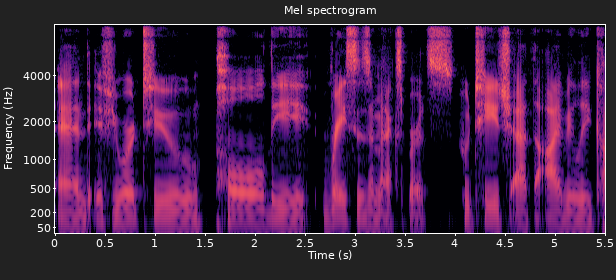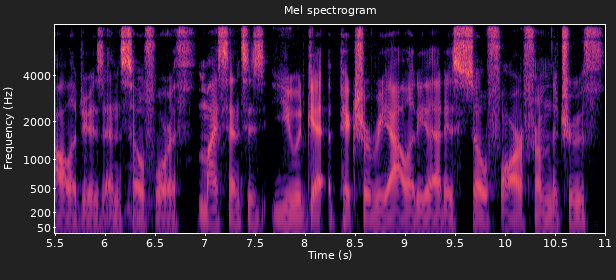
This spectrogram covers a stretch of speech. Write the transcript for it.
and if you were to poll the racism experts who teach at the Ivy League colleges and so forth, my sense is you would get a picture of reality that is so far from the truth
